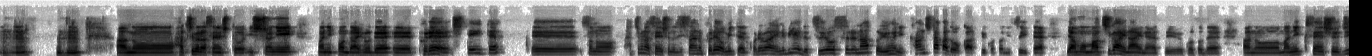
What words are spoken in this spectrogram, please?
Mm-hmm. Mm-hmm. あの八村選手と一緒に、まあ、日本代表で、えー、プレーしていて、 えー、その八村選手の実際のプレーを見て、これは NBA で通用するなというふうに感じたかどうかということについて、いや、もう間違いないねということで、あのまあ、ニック選手自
